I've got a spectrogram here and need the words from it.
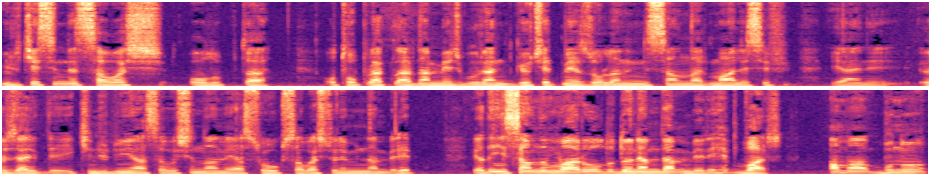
ülkesinde savaş olup da o topraklardan mecburen göç etmeye zorlanan insanlar maalesef yani özellikle 2. Dünya Savaşı'ndan veya Soğuk Savaş döneminden beri hep ya da insanlığın var olduğu dönemden beri hep var. Ama bunu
